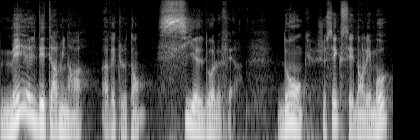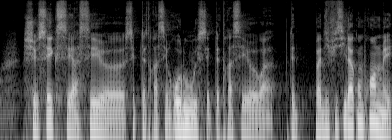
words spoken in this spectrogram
mais elle déterminera avec le temps si elle doit le faire. Donc, je sais que c'est dans les mots, je sais que c'est assez, euh, c'est peut-être assez relou et c'est peut-être assez, euh, peut-être pas difficile à comprendre, mais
